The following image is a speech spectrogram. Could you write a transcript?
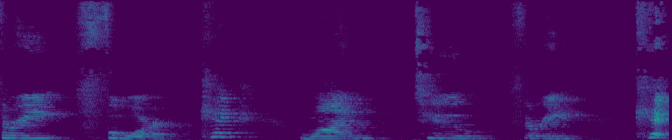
three, four, kick, one, two, three, kick.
